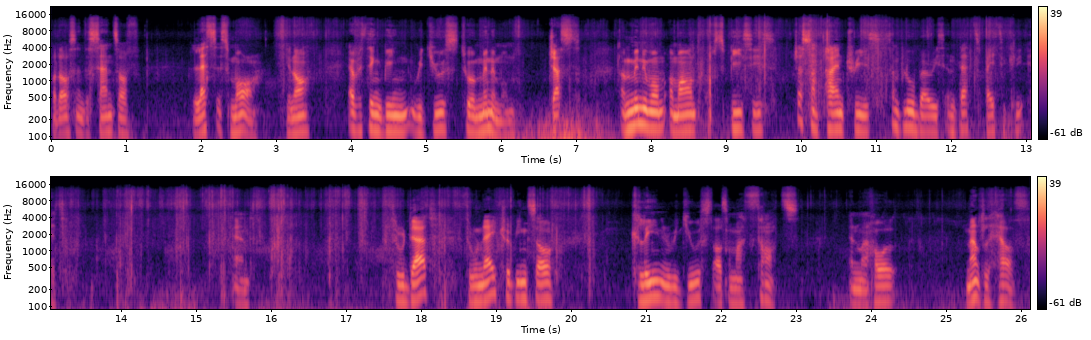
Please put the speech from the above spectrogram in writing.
but also in the sense of less is more, you know? Everything being reduced to a minimum. Just a minimum amount of species, just some pine trees, some blueberries, and that's basically it. And through that, through nature being so clean and reduced, also my thoughts and my whole mental health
